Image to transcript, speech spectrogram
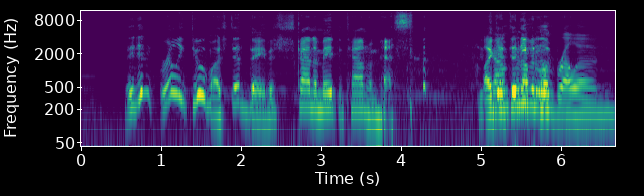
they didn't really do much, did they? They just kind of made the town a mess. Like, it didn't even look- umbrella and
